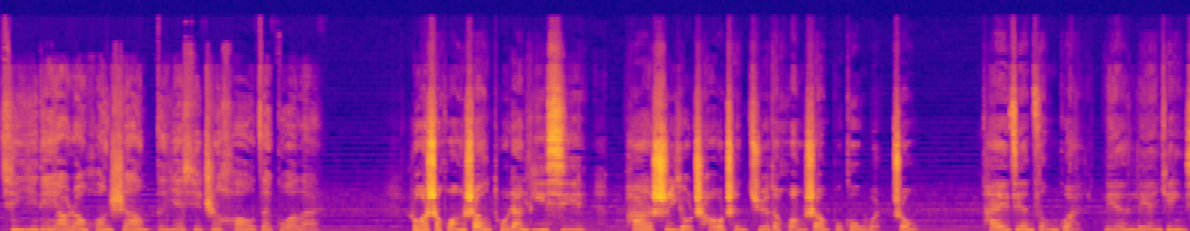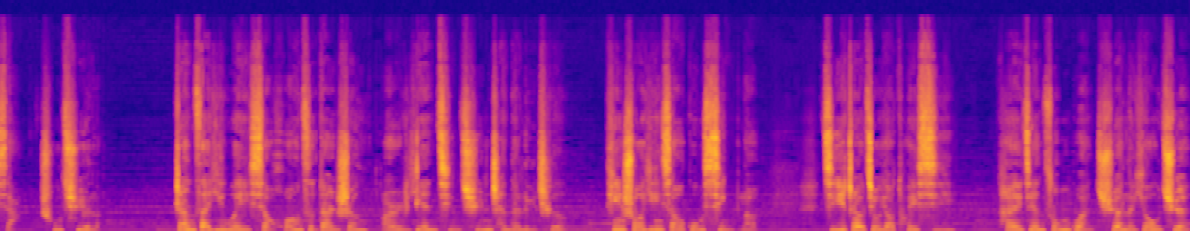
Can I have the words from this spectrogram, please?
请一定要让皇上等宴席之后再过来。若是皇上突然离席，怕是有朝臣觉得皇上不够稳重。”太监总管连连应下，出去了。正在因为小皇子诞生而宴请群臣的吕彻，听说殷小谷醒了，急着就要退席。太监总管劝了又劝。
